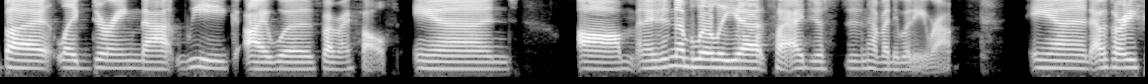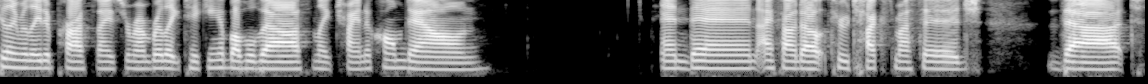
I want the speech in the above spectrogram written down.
but like during that week i was by myself and um and i didn't have lily yet so i just didn't have anybody around and I was already feeling really depressed. And I just remember like taking a bubble bath and like trying to calm down. And then I found out through text message that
